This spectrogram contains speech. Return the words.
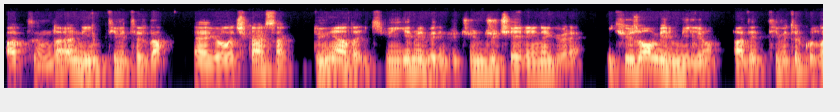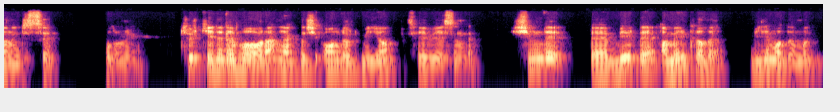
attığımda örneğin Twitter'dan e, yola çıkarsak dünyada 2021'in 3. çeyreğine göre 211 milyon adet Twitter kullanıcısı bulunuyor. Türkiye'de de bu oran yaklaşık 14 milyon seviyesinde. Şimdi e, bir de Amerikalı bilim adamı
